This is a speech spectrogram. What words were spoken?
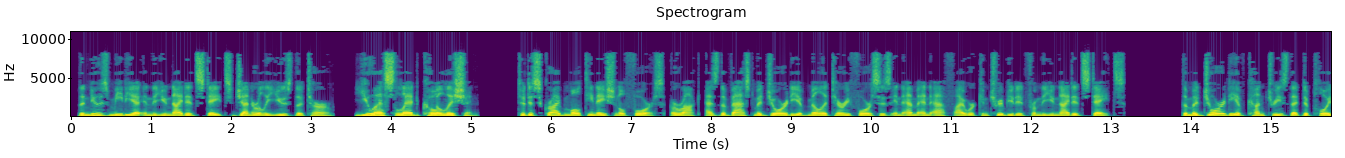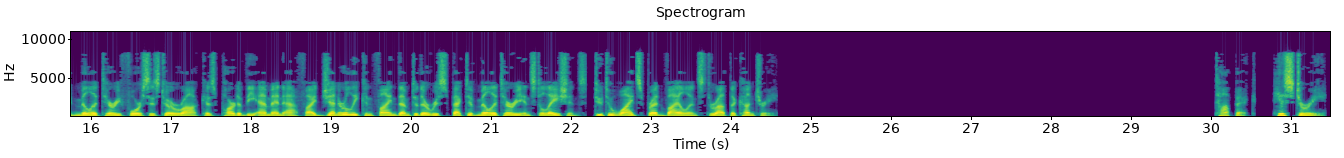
The news media in the United States generally used the term, U.S.-led coalition to describe multinational force, Iraq, as the vast majority of military forces in MNF-I were contributed from the United States. The majority of countries that deployed military forces to Iraq as part of the MNF-I generally confined them to their respective military installations, due to widespread violence throughout the country. History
